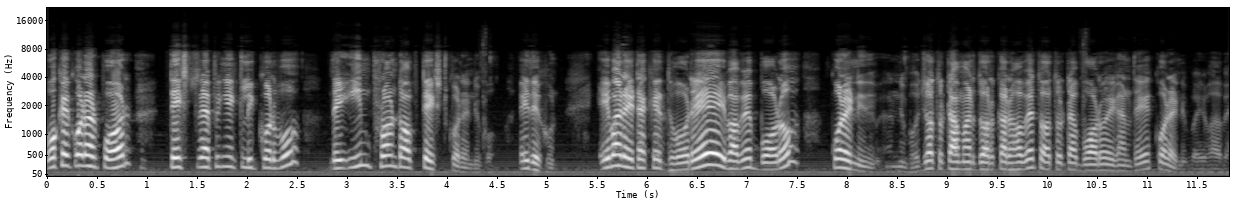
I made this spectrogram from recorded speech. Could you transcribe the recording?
ওকে করার পর টেক্সট র্যাপিংয়ে ক্লিক করব। ইন ফ্রন্ট অফ টেক্সট করে নেব। এই দেখুন, এবার এটাকে ধরে এইভাবে বড় করে নিব। যতটা আমার দরকার হবে ততটা বড় এখান থেকে করে নিব এইভাবে।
